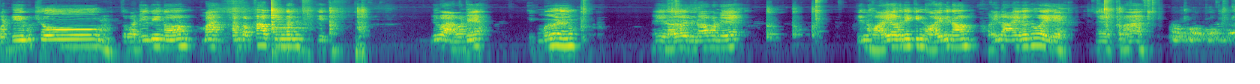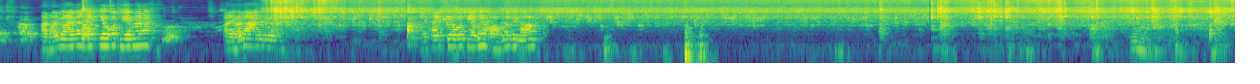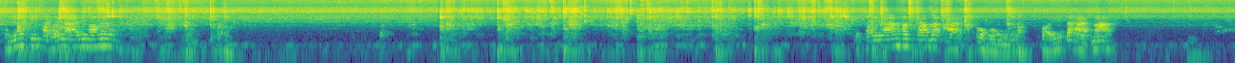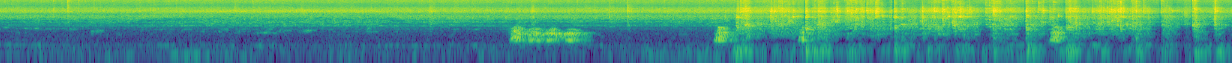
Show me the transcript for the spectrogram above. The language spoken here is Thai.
วัสดีผู้ชม สวัสดีพี่น้อง มาทำกับข้าวกินกันอีกดีกว่าวันนี้ อีกมื้อหนึ่งนี่เลยพี่น้องวันนี้ กินหอยแล้ววันนี้กินหอยพี่น้อง หอยลายซะด้วยเลยนี่มาผัดหอยลายต้องใช้เกี๊ยวกระเทียมแล้วนะใส่หอยลายไปเลยใช้เกี๊ยวกระเทียมให้หอมนะพี่น้อง อันนี้มากินผัดหอยลายพี่น้องเลยจะใช้ล้างทำความสะอาด โอ้โหหอยสะอาดมาก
